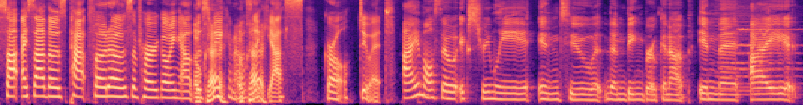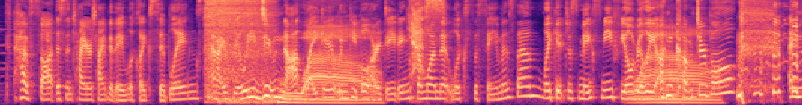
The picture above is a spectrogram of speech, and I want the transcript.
Saw I saw those pat photos of her going out this Okay, week, and I was okay. like, yes, girl, do it. I am also extremely into them being broken up in that I have thought this entire time that they look like siblings. And I really do not like it when people are dating Yes. someone that looks the same as them. Like it just makes me feel really uncomfortable. and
